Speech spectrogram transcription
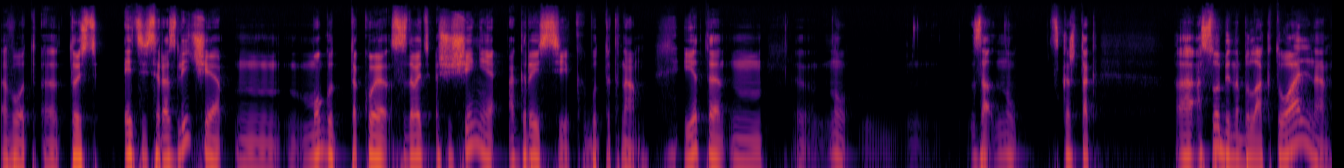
Вот, э, то есть эти все различия м, могут такое создавать ощущение агрессии как будто к нам. И это, м, э, ну, за, ну, скажем так, особенно было актуально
